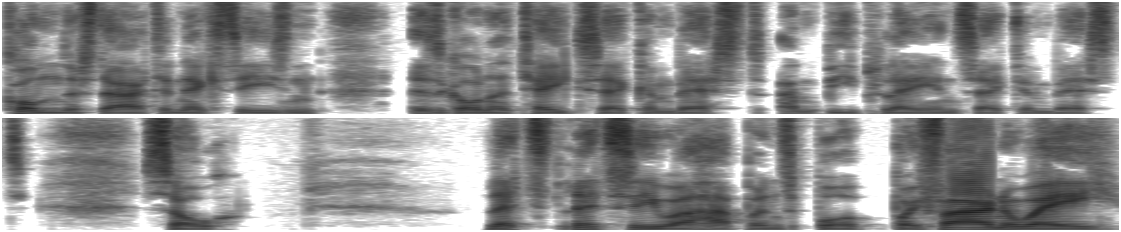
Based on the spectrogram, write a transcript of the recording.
come the start of next season is going to take second best and be playing second best. So let's let's see what happens. But by far and away,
